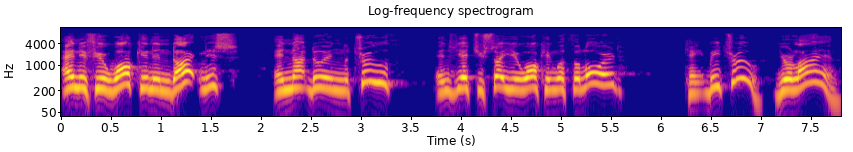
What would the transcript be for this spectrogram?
And if you're walking in darkness and not doing the truth, and yet you say you're walking with the Lord, can't be true. You're lying.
